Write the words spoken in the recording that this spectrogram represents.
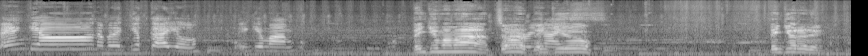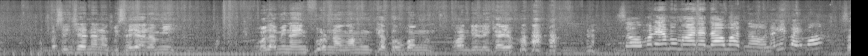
Thank you. Napalay cute kayo. Thank you, ma'am. Thank you, Mama. Sir, Very thank nice. you. Thank you rin. Pasensya na, nagbisaya nami. Wala mi na-inform na ngamong katubang kandili kayo. So, muna yung mga nadawat, no? Nalipay mo? so,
